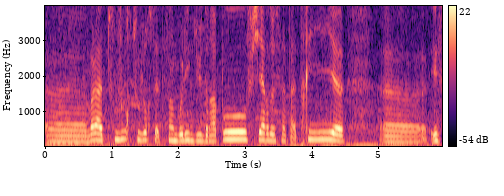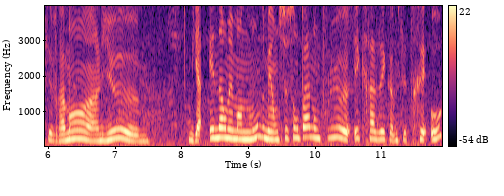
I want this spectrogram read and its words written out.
Euh, voilà, toujours, toujours cette symbolique du drapeau, fier de sa patrie. euh, et c'est vraiment un lieu où il y a énormément de monde, mais on se sent pas non plus écrasé comme c'est très haut,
